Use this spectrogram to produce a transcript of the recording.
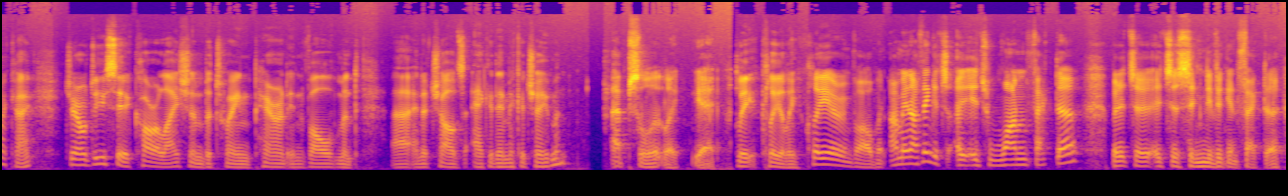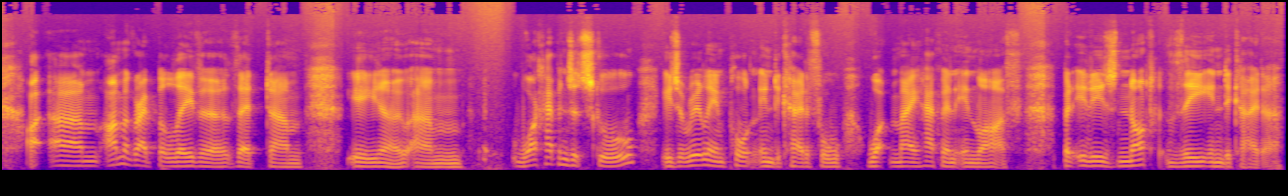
Okay. Gerald, do you see a correlation between parent involvement uh, and a child's academic achievement? Absolutely, yeah. Cle- clearly. clear involvement. I mean, I think it's it's one factor, but it's a it's a significant factor. I, um, I'm a great believer that um, you, you know um, what happens at school is a really important indicator for what may happen in life, but it is not the indicator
